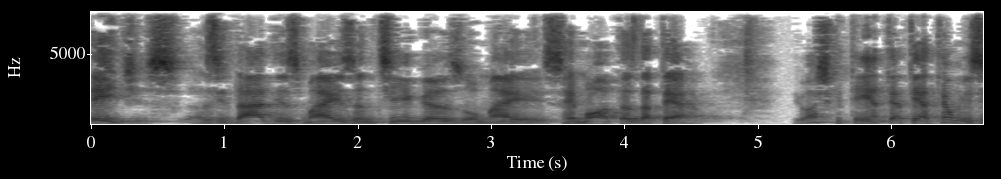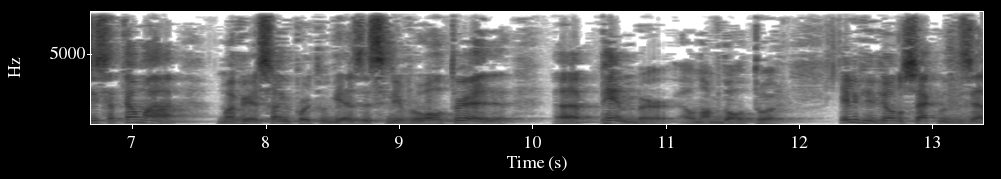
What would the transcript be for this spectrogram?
Ages, as idades mais antigas ou mais remotas da Terra. Eu acho que tem até, tem até existe até uma, uma versão em português desse livro. O autor é uh, Pember, é o nome do autor. Ele viveu no século XIX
